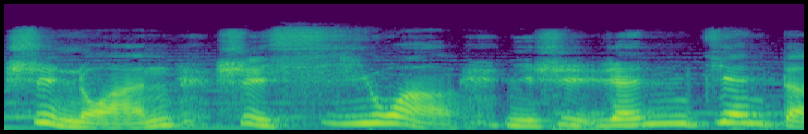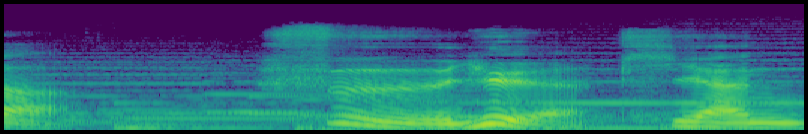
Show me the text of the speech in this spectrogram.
是暖，是希望，你是人间的。四月天。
